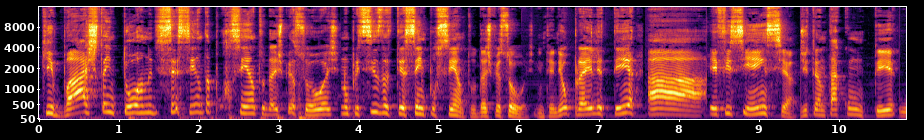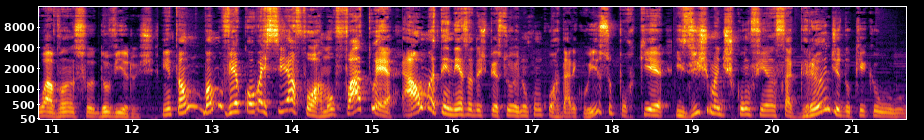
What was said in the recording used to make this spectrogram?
que basta em torno de 60% das pessoas, não precisa ter 100% das pessoas, entendeu? Para ele ter a eficiência de tentar conter o avanço do vírus. Então, vamos ver qual vai ser a forma. O fato é, há uma tendência das pessoas não concordarem com isso, porque existe uma desconfiança grande do que, que o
